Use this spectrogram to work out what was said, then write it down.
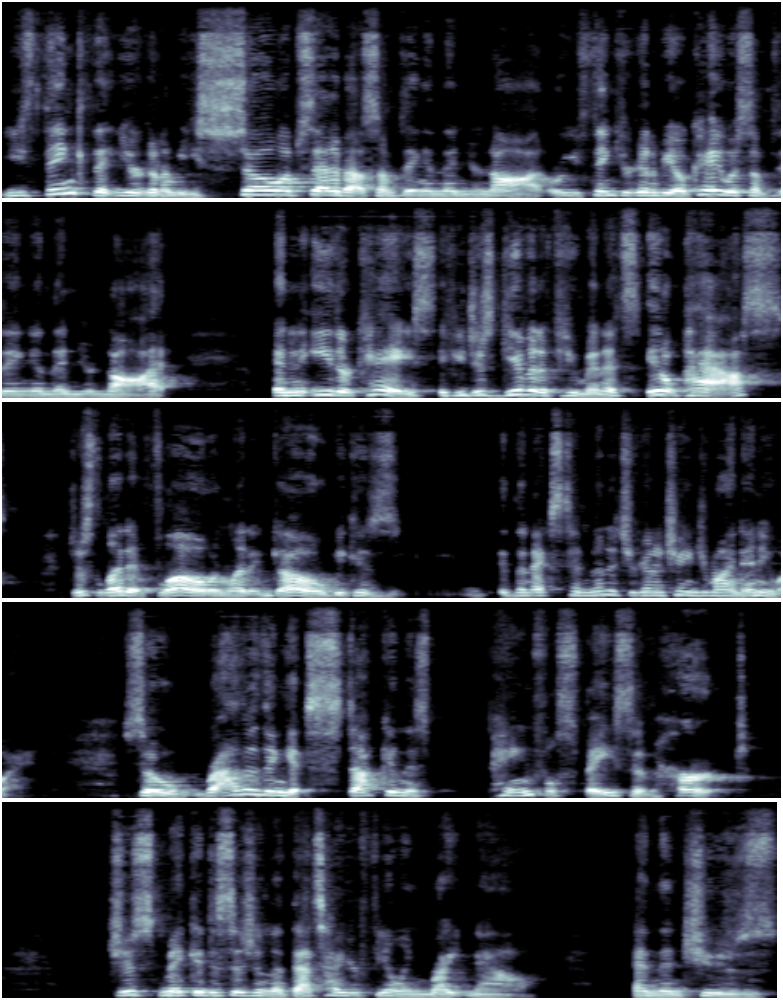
You think that you're going to be so upset about something and then you're not, or you think you're going to be okay with something and then you're not. And in either case, if you just give it a few minutes, it'll pass just let it flow and let it go because the next 10 minutes, you're going to change your mind anyway. So rather than get stuck in this painful space of hurt, just make a decision that that's how you're feeling right now. And then choose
